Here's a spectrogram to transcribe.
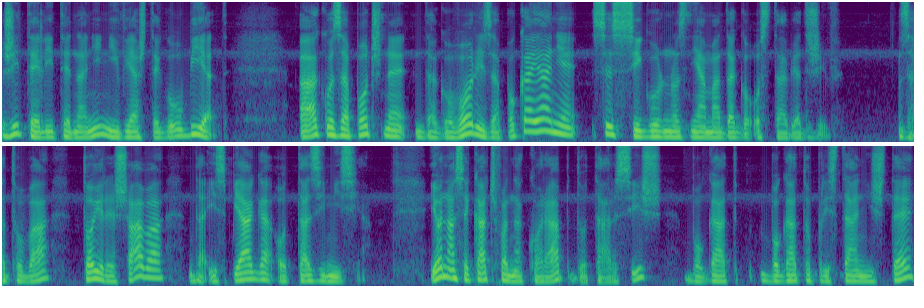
жителите на Нинивја ще го убијат. А ако започне да говори за покаяние, се сигурност няма да го оставят жив. Затова тој решава да испјага од тази мисија. Јона се качва на кораб до Тарсиш, богат, богато пристаниште,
